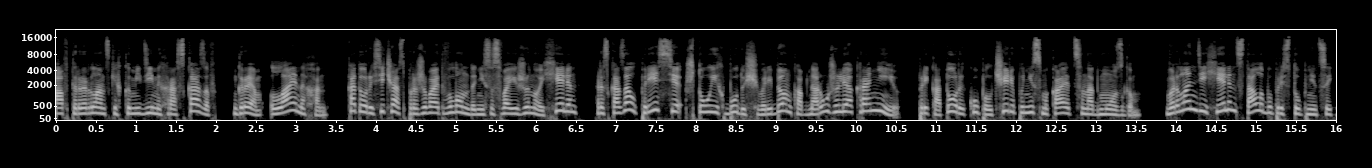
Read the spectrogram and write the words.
Автор ирландских комедийных рассказов Грэм Лайнахан, который сейчас проживает в Лондоне со своей женой Хелен, рассказал прессе, что у их будущего ребенка обнаружили акронию, при которой купол черепа не смыкается над мозгом. В Ирландии Хелен стала бы преступницей,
